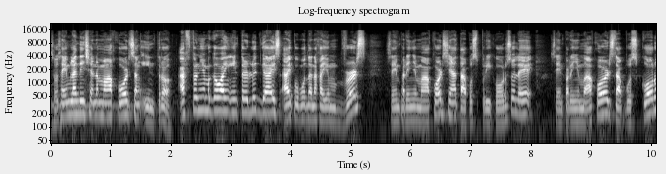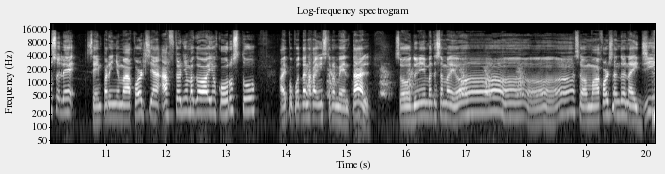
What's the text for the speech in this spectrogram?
So, same lang din siya ng mga chords ang intro. After niya magawa yung interlude, guys, ay pupunta na kayong verse. Same pa rin yung mga chords niya. Tapos, pre-chorus ulit. Same pa rin yung mga chords. Tapos, chorus uli. Same pa rin yung mga chords niya. After niya magawa yung chorus 2, ay pupunta na kayo instrumental. So, doon yung banda sa may, oh, So, ang mga chords nandun ay G.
